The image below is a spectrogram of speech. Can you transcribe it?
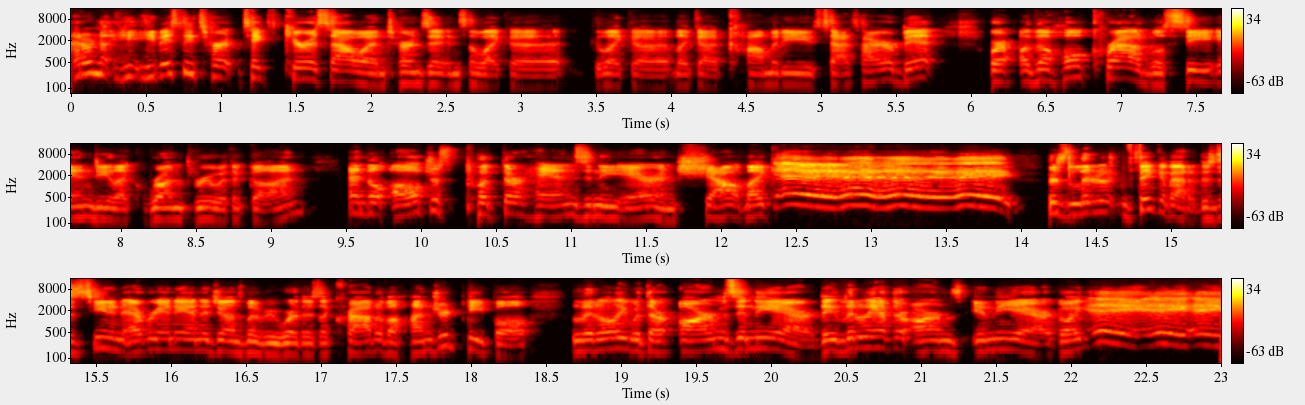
I don't know. He, he basically tur- takes Kurosawa and turns it into like a like a like a comedy satire bit where the whole crowd will see Indy like run through with a gun. And they'll all just put their hands in the air and shout like, "Hey, hey, hey, hey!" There's literally think about it. There's a scene in every Indiana Jones movie where there's a crowd of a hundred people, literally with their arms in the air. They literally have their arms in the air, going, "Hey, hey, hey,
